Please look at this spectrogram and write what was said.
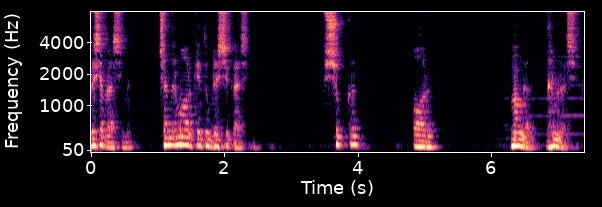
वृषभ राशि में, चंद्रमा और केतु वृश्चिक राशि में, शुक्र और मंगल धनु राशि में।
